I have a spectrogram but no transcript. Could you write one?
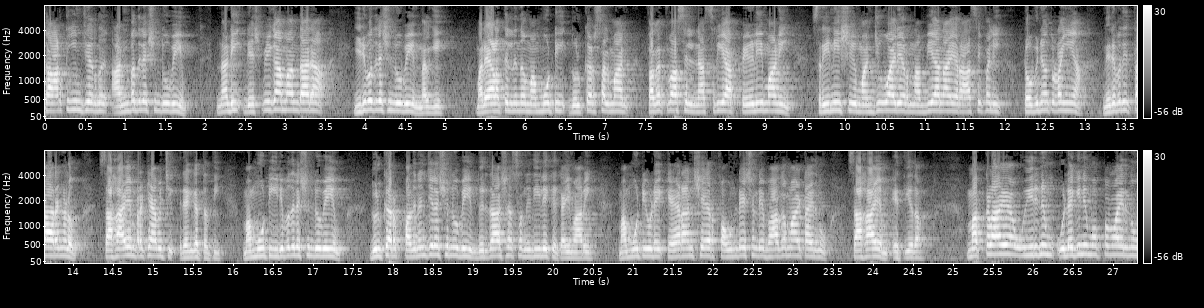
കാർത്തിയും ചേർന്ന് അൻപത് ലക്ഷം രൂപയും നടി രശ്മിക മാന്താര ഇരുപത് ലക്ഷം രൂപയും നൽകി. മലയാളത്തിൽ നിന്ന് മമ്മൂട്ടി ദുൽഖർ സൽമാൻ ഫഗത് വാസിൽ നസ്രിയ പേളിമാണി ശ്രീനീഷ് മഞ്ജു വാര്യർ നവ്യ നായർ ആസിഫ് അലി ടൊവിനോ തുടങ്ങിയ നിരവധി താരങ്ങളും സഹായം പ്രഖ്യാപിച്ച് രംഗത്തെത്തി. മമ്മൂട്ടി ഇരുപത് ലക്ഷം രൂപയും ദുൽഖർ പതിനഞ്ച് ലക്ഷം രൂപയും ദുരിതാശ്വാസ നിധിയിലേക്ക് കൈമാറി. മമ്മൂട്ടിയുടെ കെയർ ആൻഡ് ഷെയർ ഫൗണ്ടേഷന്റെ ഭാഗമായിട്ടായിരുന്നു സഹായം എത്തിയത്. മക്കളായ ഉയിരിനും ഉലകിനുമൊപ്പമായിരുന്നു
